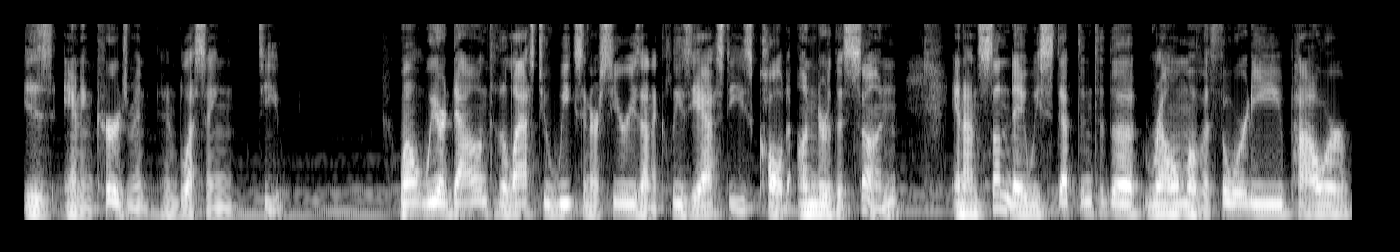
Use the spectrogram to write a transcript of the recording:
is an encouragement and blessing to you. Well, we are down to the last two weeks in our series on Ecclesiastes called Under the Sun, and on Sunday we stepped into the realm of authority, power,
